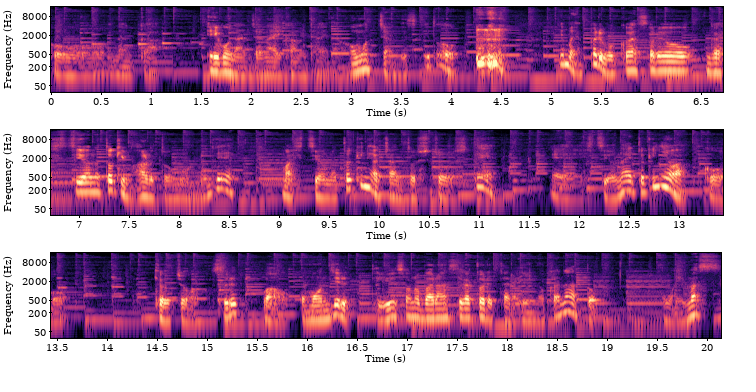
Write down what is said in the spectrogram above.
こうなんかエゴなんじゃないかみたいな思っちゃうんですけど でもやっぱり僕はそれをが必要な時もあると思うのでまあ、必要な時にはちゃんと主張して、えー、必要ない時にはこう強調する和を重んじるっていうそのバランスが取れたらいいのかなと思います。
